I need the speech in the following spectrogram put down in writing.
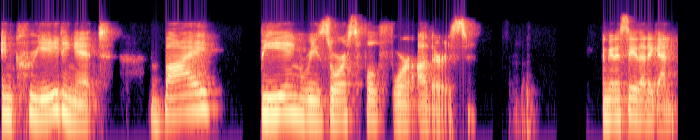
in creating it by being resourceful for others. I'm going to say that again.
